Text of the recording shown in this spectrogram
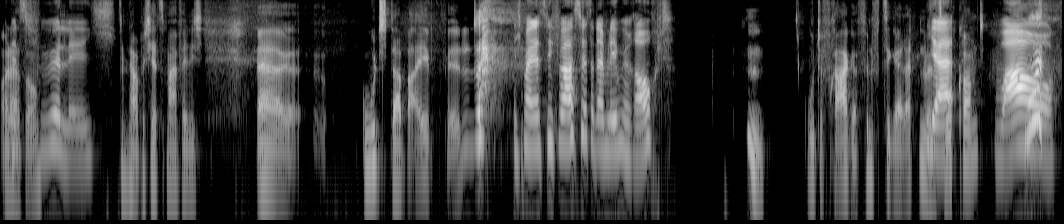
oder so. Natürlich. Dann glaube ich jetzt mal, wenn ich äh, gut dabei bin. Ich meine, jetzt, wie viel hast du jetzt in deinem Leben geraucht? Hm, gute Frage. Fünf Zigaretten, wenn es Ja. hochkommt. Wow.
